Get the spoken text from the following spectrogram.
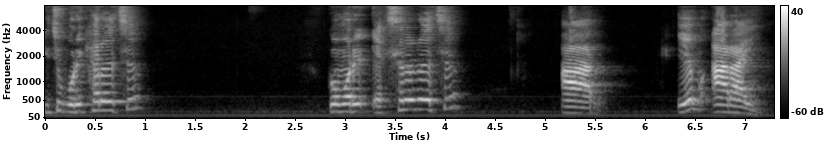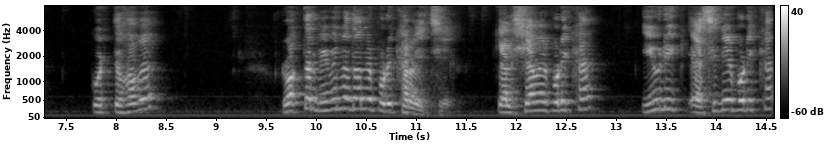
কিছু পরীক্ষা রয়েছে, কোমরের এক্স রে রয়েছে, আর এমআরআই করতে হবে। রক্তের বিভিন্ন ধরনের পরীক্ষা রয়েছে, ক্যালসিয়ামের পরীক্ষা, ইউরিক অ্যাসিডের পরীক্ষা,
